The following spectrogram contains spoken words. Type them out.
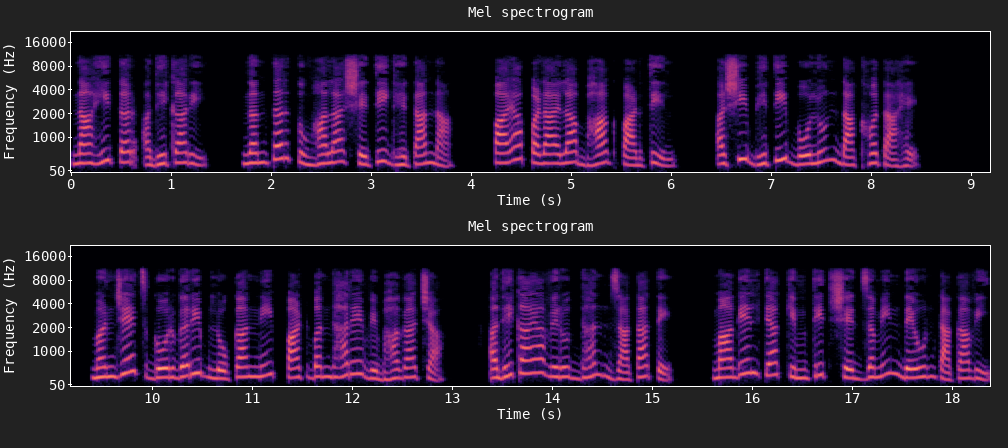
नाही तर अधिकारी नंतर तुम्हाला शेती घेताना पाया पडायला भाग पाडतील अशी भीती बोलून दाखवत आहे. म्हणजेच गोरगरीब लोकांनी पाटबंधारे विभागाच्या अधिकाऱ्याविरुद्ध जाता ते मागेल त्या किमतीत शेतजमीन देऊन टाकावी.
